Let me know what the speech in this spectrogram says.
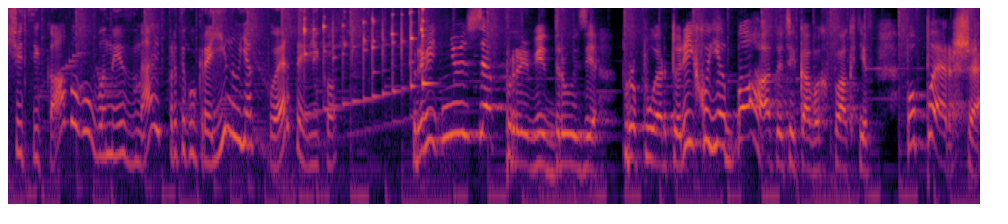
що цікавого вони знають про таку країну, як Пуерто-Ріко. Привіт, Нюся! Привіт, друзі! Про Пуерто-Ріко є багато цікавих фактів. По-перше,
